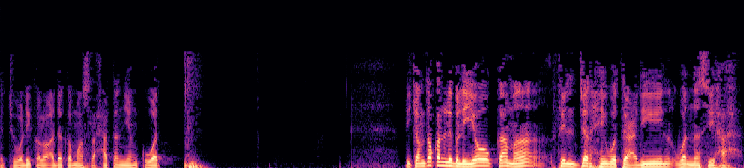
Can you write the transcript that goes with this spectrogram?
kecuali kalau ada kemaslahatan yang kuat. Dicontohkan oleh beliau kama fil jarhi wa ta'dil wa nasihah.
